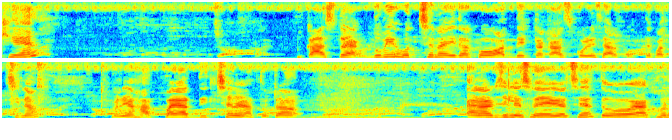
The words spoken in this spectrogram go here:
খেয়ে কাজ তো একদমই হচ্ছে না, এই দেখো অর্ধেকটা কাজ করেছে, আর করতে পারছি না। মানে হাত পায়ে আর দিচ্ছে না, এতটা এনার্জিলেস হয়ে গেছে। তো এখন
